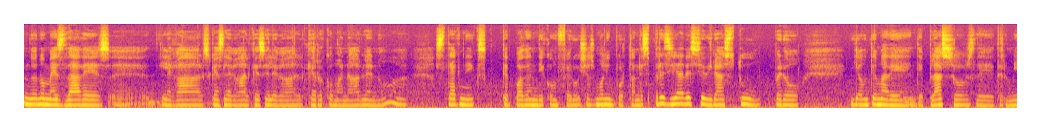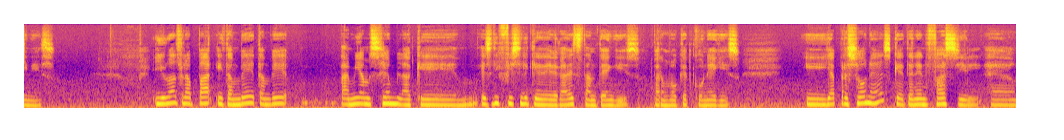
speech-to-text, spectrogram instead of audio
no només dades eh, legals, què és legal, què és il·legal, què és recomanable, no? Els tècnics que et poden dir com fer-ho, això és molt important. Després ja decidiràs tu, però hi ha un tema de, de plaços, de terminis. I una altra part, i també, també a mi em sembla que és difícil que de vegades t'entenguis, per molt que et coneguis. I hi ha persones que tenen fàcil eh,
